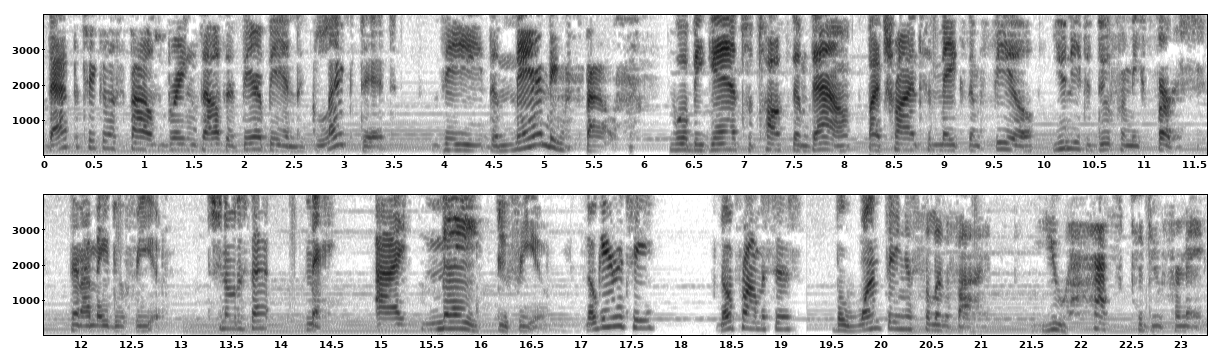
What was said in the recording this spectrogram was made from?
that particular spouse brings out that they're being neglected, the demanding spouse will begin to talk them down by trying to make them feel you need to do for me first, then I may do for you. Did you notice that? May. I may do for you. No guarantee, no promises, but one thing is solidified. You have to do for me.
